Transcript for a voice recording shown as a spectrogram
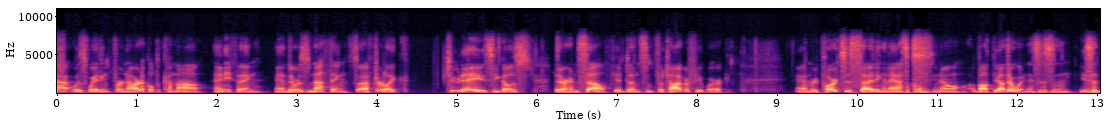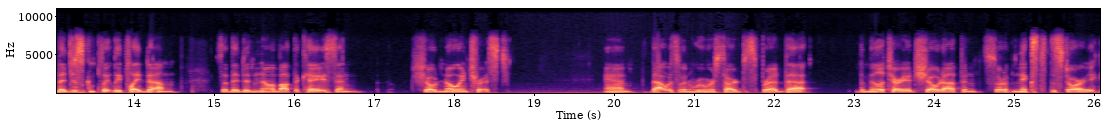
Pat was waiting for an article to come out, anything, and there was nothing. So after like two days, he goes there himself. He had done some photography work, and reports his sighting and asks, you know, about the other witnesses. And he said they just completely played dumb, said they didn't know about the case and showed no interest. And that was when rumors started to spread that the military had showed up and sort of nixed the story.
